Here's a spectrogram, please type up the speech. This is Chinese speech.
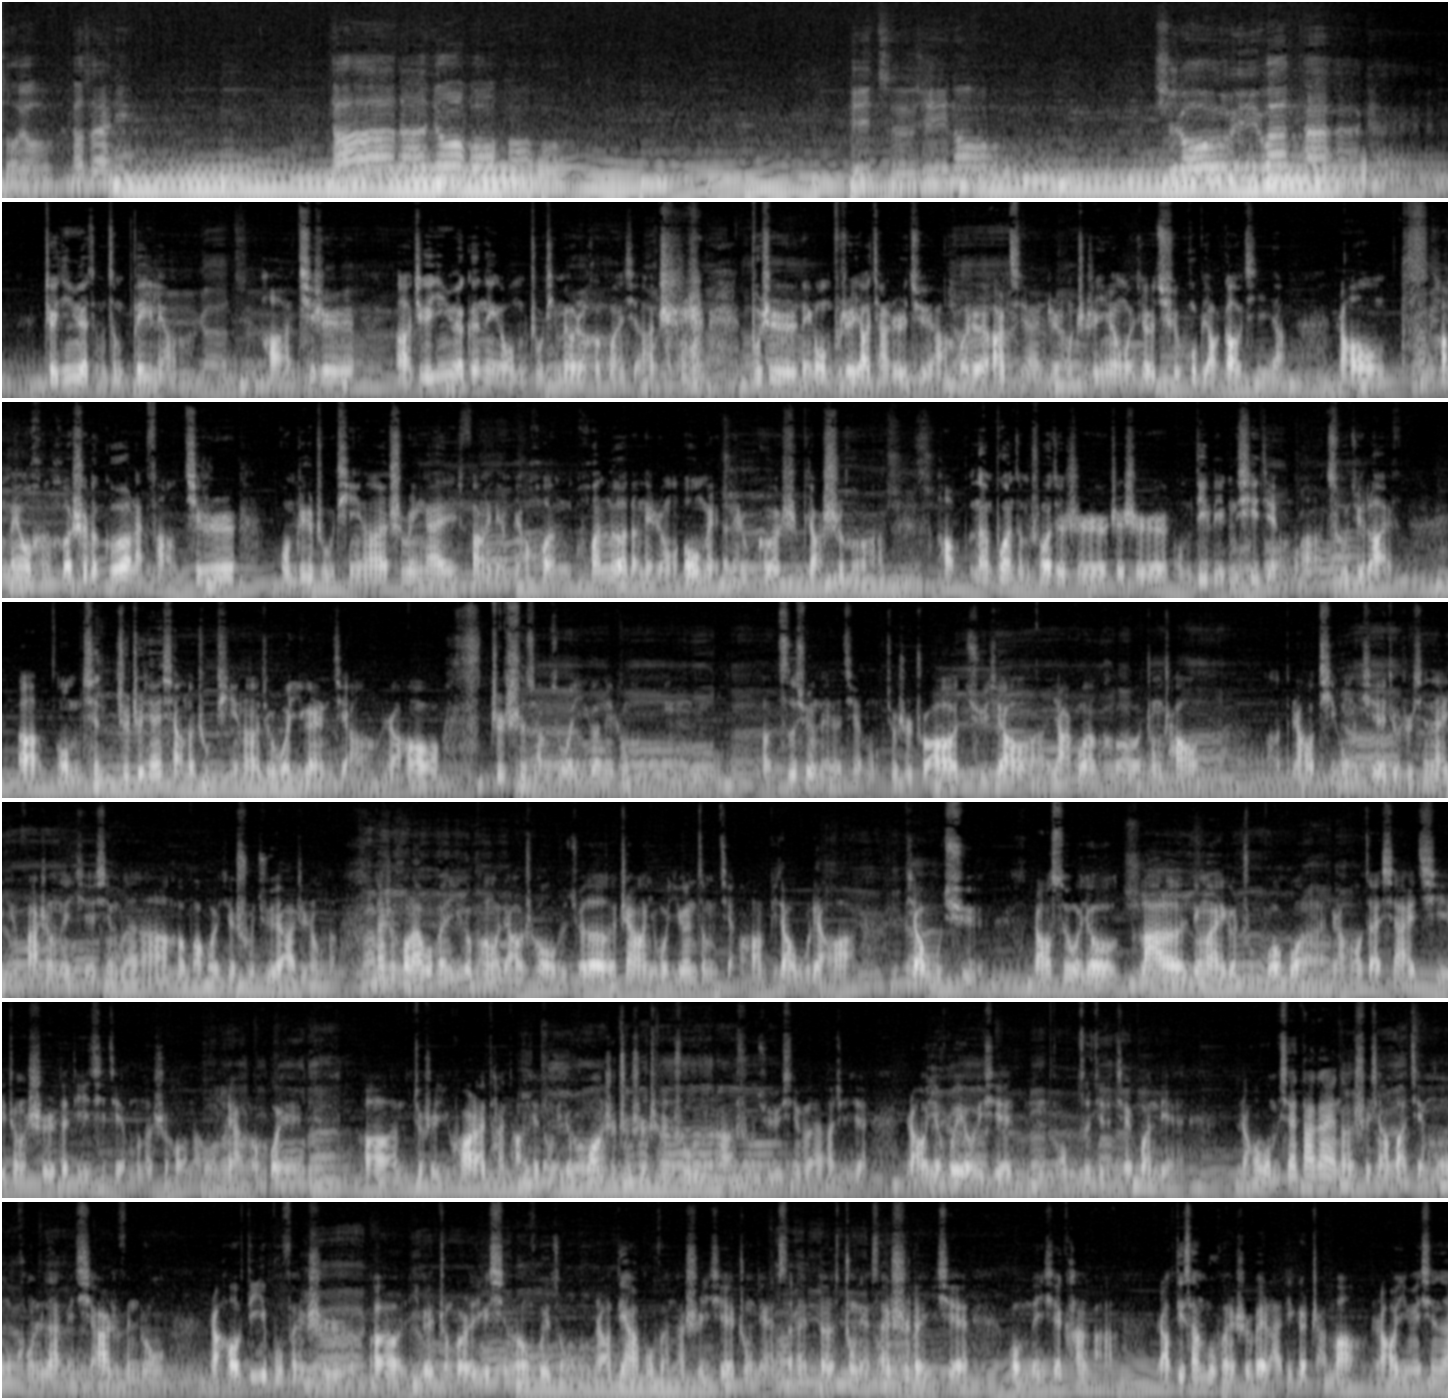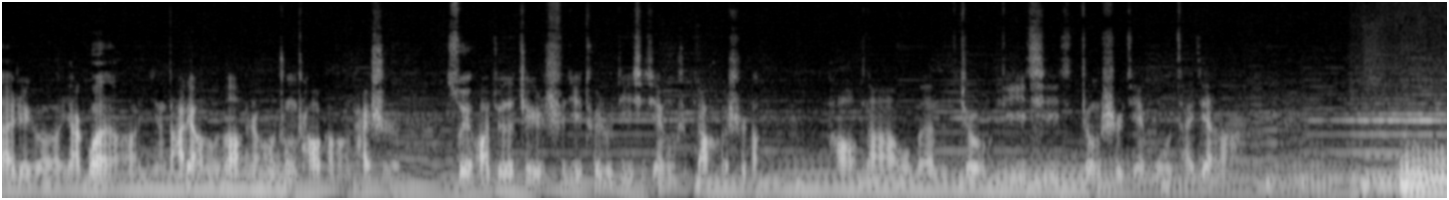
そよ風に漂う羊の白い綿毛这个音乐怎么这么悲凉啊？好啊，其实，呃，这个音乐跟那个我们主题没有任何关系啊，只是不是那个我们不是要讲日剧啊或者二次元这种，只是因为我觉得曲库比较高级呀、 然后好像没有很合适的歌来放。其实我们这个主题呢，是不是应该放一点比较欢欢乐的那种欧美的那种歌是比较适合哈、好，那不管怎么说，就是这是我们第零期节目啊，粗剧 Live。呃，我们前就之前想的主题呢，就是我一个人讲，然后这是想做一个那种嗯呃资讯类的节目，就是主要聚焦啊亚冠和中超，然后提供一些就是现在已经发生的一些新闻啊和包括一些数据啊这种的。但是后来我跟一个朋友聊之后，我就觉得这样我一个人这么讲好像比较无聊啊，比较无趣。然后，所以我就拉了另外一个主播过来，然后在下一期正式的第一期节目的时候呢，我们两个会，呃，就是一块儿来探讨一些东西，就不光是只是陈述啊、数据、新闻啊这些，然后也会有一些嗯我们自己的一些观点。然后我们现在大概呢是想把节目控制在每期二十分钟，然后第一部分是呃一个整个的一个新闻汇总，然后第二部分呢是一些重点赛呃重点赛事的一些我们的一些看法，然后第三部分是未来的一个展望。然后因为现在这个亚冠啊已经打两轮了，然后中超刚刚开始，所以的话觉得这个时机推出第一期节目是比较合适的。好，那我们就第一期正式节目再见了。「Thank you.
